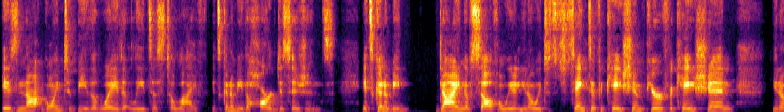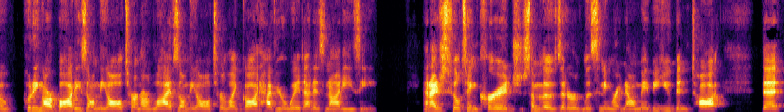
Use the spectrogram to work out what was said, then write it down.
is not going to be the way that leads us to life. It's going to be hmm. the hard decisions. It's going to be dying of self. And we you know we sanctification purification you know putting our bodies on the altar and our lives on the altar like god have your way. That is not easy. And i just feel to encourage some of those that are listening right now maybe you've been taught that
